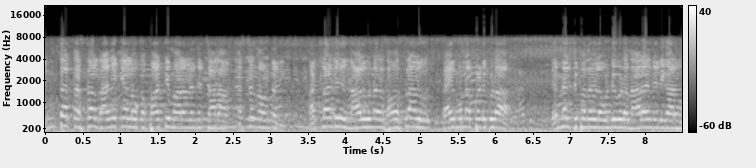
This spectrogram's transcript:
ఎంత కష్టాలు రాజకీయాల్లో ఒక పార్టీ మారాలంటే చాలా కష్టంగా ఉంటుంది. అట్లాంటిది నాలుగున్నర సంవత్సరాలు టైం ఉన్నప్పటికీ కూడా ఎమ్మెల్సీ పదవిలో ఉండి కూడా నారాయణ రెడ్డి గారు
